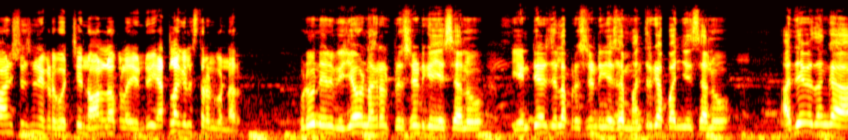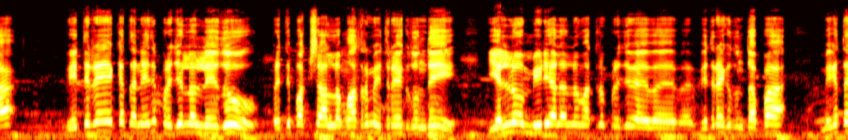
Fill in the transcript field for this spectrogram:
కాన్స్టిట్యూషన్ ఇక్కడికి వచ్చి నాన్ లోకల్ అయ్యిండు ఎట్లా గెలుస్తారు అనుకున్నారు ఇప్పుడు నేను విజయవాడ నగరానికి ప్రెసిడెంట్గా చేశాను ఎన్టీఆర్ జిల్లా ప్రెసిడెంట్గా చేశాను మంత్రిగా పనిచేశాను. అదేవిధంగా వ్యతిరేకత అనేది ప్రజల్లో లేదు. ప్రతిపక్షాల్లో మాత్రమే వ్యతిరేకత ఉంది. ఎల్లో మీడియాలలో మాత్రం ప్రజ వ్యతిరేకత ఉంది తప్ప మిగతా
